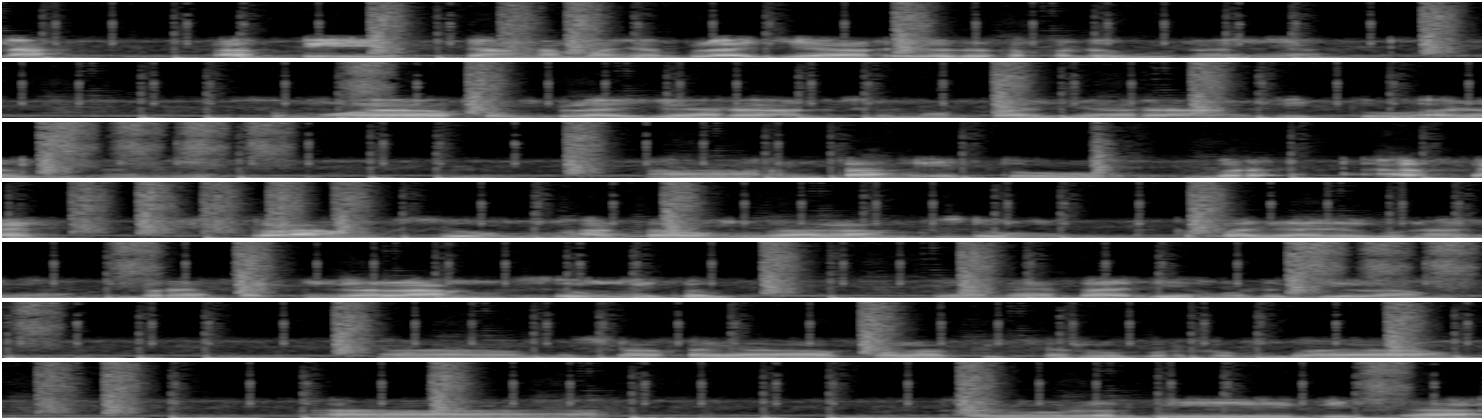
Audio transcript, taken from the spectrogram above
Nah tapi yang namanya belajar itu tetap ada gunanya semua pembelajaran semua pelajaran itu ada gunanya. Uh, entah itu berefek langsung atau enggak langsung kepada ada gunanya. Berefek enggak langsung itu ya kayak tadi yang udah bilang. Uh, misal kayak pola pikir lo berkembang uh, lo lebih bisa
